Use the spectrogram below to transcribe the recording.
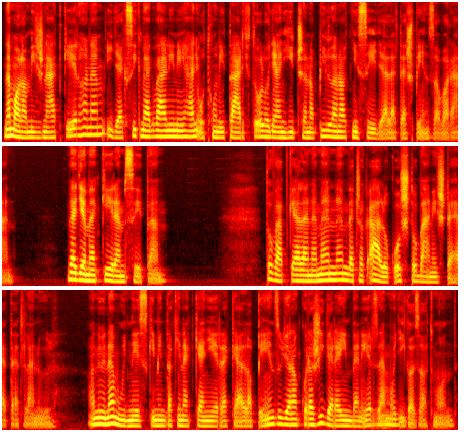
nem alamizsnát kér, hanem igyekszik megválni néhány otthoni tárgytól, hogy enyhítsen a pillanatnyi szégyenletes pénzavarán. Vegye meg, kérem szépen! Tovább kellene mennem, de csak állok ostobán és tehetetlenül. A nő nem úgy néz ki, mint akinek kenyérre kell a pénz, ugyanakkor a zsigereimben érzem, hogy igazat mond.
